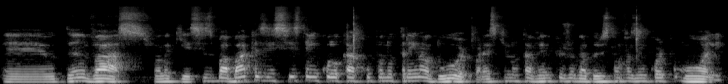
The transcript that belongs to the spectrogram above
É, o Dan Vaz fala aqui: esses babacas insistem em colocar a culpa no treinador. Parece que não tá vendo que os jogadores estão fazendo corpo mole.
